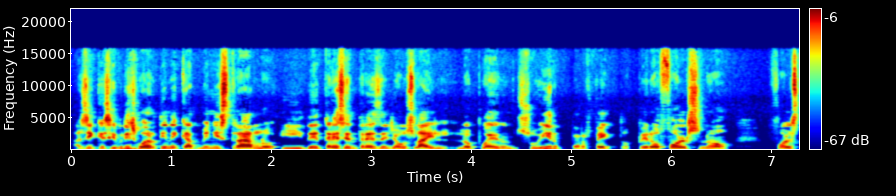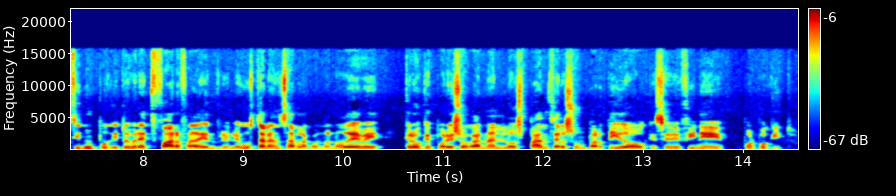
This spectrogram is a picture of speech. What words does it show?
Así que si Bridgewater tiene que administrarlo y de 3 en 3 de Joe Sly lo pueden subir, perfecto. Pero Foles no. Foles tiene un poquito de Brett Favre adentro y le gusta lanzarla cuando no debe. Creo que por eso ganan los Panthers un partido que se define por poquito.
